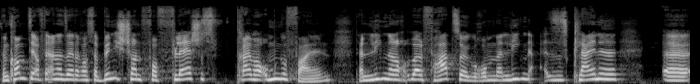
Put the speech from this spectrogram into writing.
dann kommt ihr auf der anderen Seite raus, da bin ich schon vor Flashes dreimal umgefallen, dann liegen da noch überall Fahrzeuge rum, dann liegen, es ist kleine, äh,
